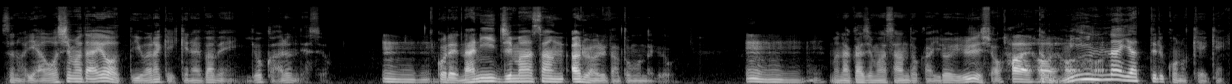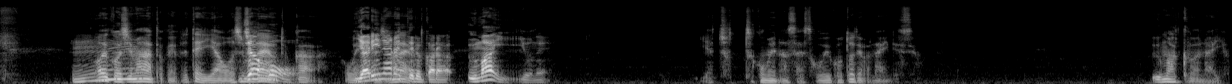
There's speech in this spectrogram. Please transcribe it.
その、いや、大島だよって言わなきゃいけない場面よくあるんですよ。うんうんうん。これ、何島さんあるあるだと思うんだけど。うんうんうんうん。まあ、中島さんとかいろいろいるでしょ？はいはいはい、はい。みんなやってるこの経験。うーん、おい小島とか言われて、いや、大島だよとか。やり慣れてるから、うまいよね。いや、ちょっとごめんなさい。そういうことではないんですよ。うまくはないよ。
